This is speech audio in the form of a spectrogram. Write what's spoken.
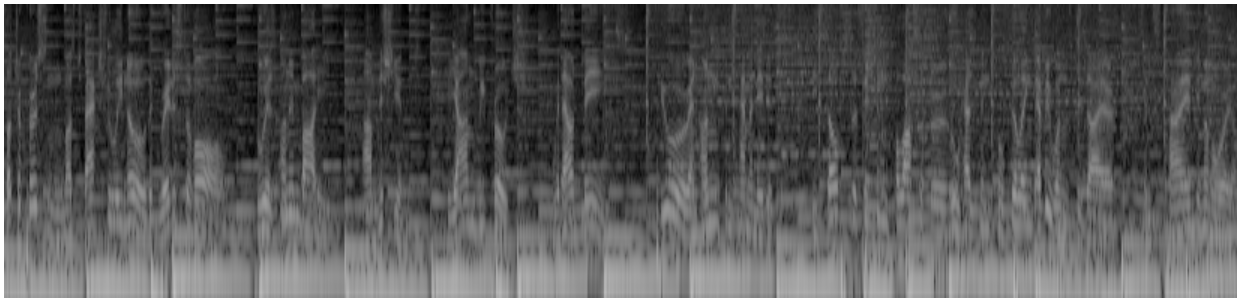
Such a person must factually know the greatest of all, who is unembodied, omniscient, beyond reproach, without veins, pure and uncontaminated, the self-sufficient philosopher who has been fulfilling everyone's desire since time immemorial.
